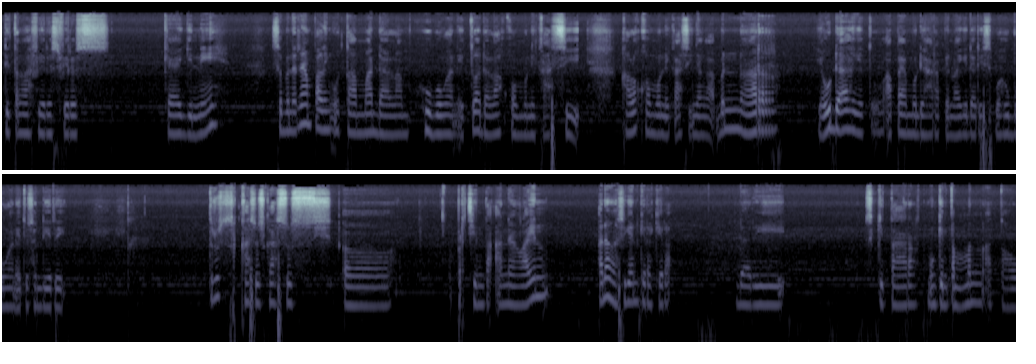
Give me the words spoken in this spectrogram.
di tengah virus-virus kayak gini sebenarnya yang paling utama dalam hubungan itu adalah komunikasi. Kalau komunikasinya nggak benar ya udah gitu. Apa yang mau diharapin lagi dari sebuah hubungan itu sendiri terus kasus-kasus uh, percintaan yang lain ada nggak sih kan kira-kira? Dari sekitar mungkin temen atau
